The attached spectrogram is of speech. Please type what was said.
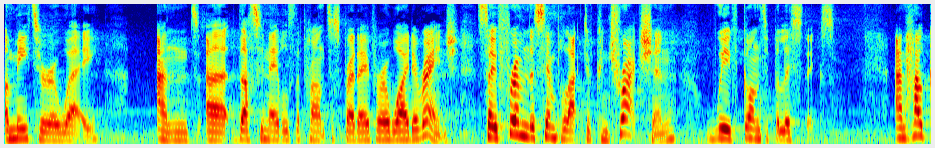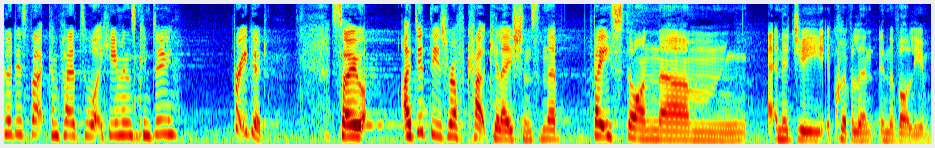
a meter away and uh, thus enables the plant to spread over a wider range. So from the simple act of contraction, we've gone to ballistics. And how good is that compared to what humans can do? Pretty good. So I did these rough calculations, and they're based on um, energy equivalent in the volume.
